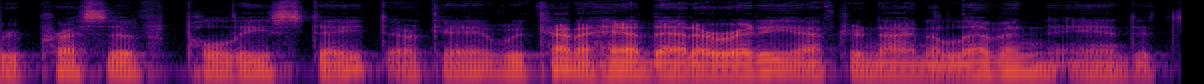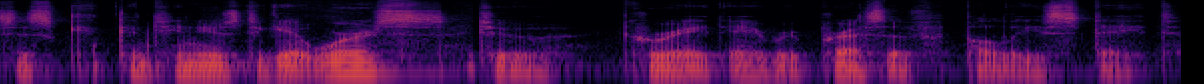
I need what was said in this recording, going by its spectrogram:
repressive police state. Okay, we kind of had that already after 9 11, and it just continues to get worse to create a repressive police state.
